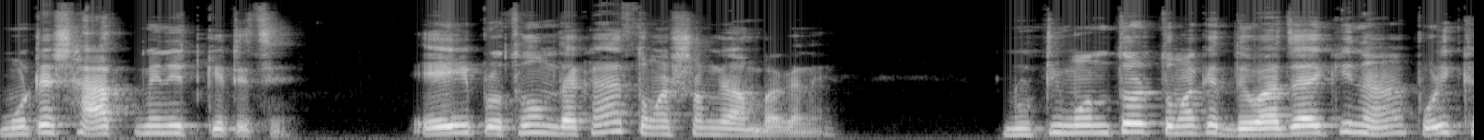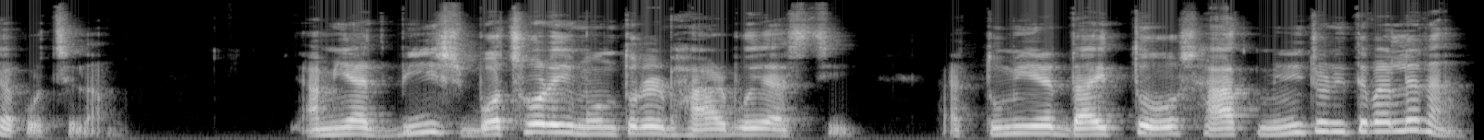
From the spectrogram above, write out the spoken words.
মোটে সাত মিনিট কেটেছে। এই প্রথম দেখা তোমার সঙ্গে আমবাগানে। নুটি মন্তর তোমাকে দেওয়া যায় কি না পরীক্ষা করছিলাম। আমি আজ বিশ বছর এই মন্তরের ভার বয়ে আসছি। আর তুমি এর দায়িত্ব সাত মিনিটও নিতে পারলে না?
